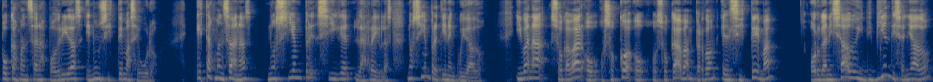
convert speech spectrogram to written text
pocas manzanas podridas en un sistema seguro. Estas manzanas no siempre siguen las reglas, no siempre tienen cuidado y van a socavar o, o socavan perdón, el sistema organizado y bien diseñado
